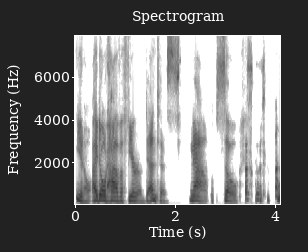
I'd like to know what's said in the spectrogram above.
you know, I don't have a fear of dentists now. So That's good.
